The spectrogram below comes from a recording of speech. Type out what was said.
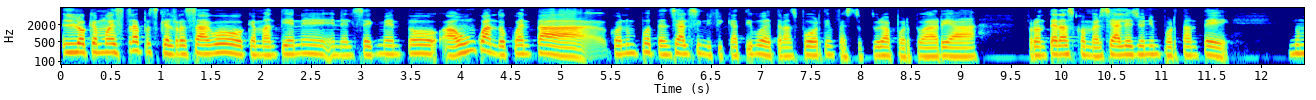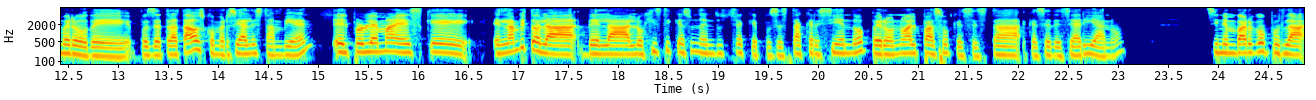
lo que muestra pues que el rezago que mantiene en el segmento, aun cuando cuenta con un potencial significativo de transporte, infraestructura portuaria, fronteras comerciales y un importante número de, pues, de tratados comerciales también. El problema es que el ámbito de la, de la logística es una industria que pues está creciendo, pero no al paso que se, está, que se desearía, ¿no? Sin embargo, pues la,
